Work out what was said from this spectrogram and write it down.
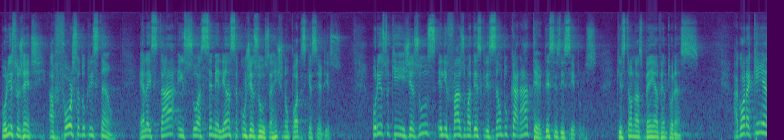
Por isso, gente, a força do cristão, ela está em sua semelhança com Jesus, a gente não pode esquecer disso. Por isso que Jesus, ele faz uma descrição do caráter desses discípulos, que estão nas bem-aventuranças. Agora, quem é,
